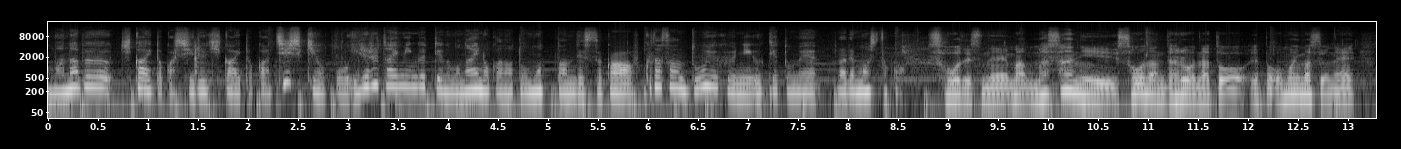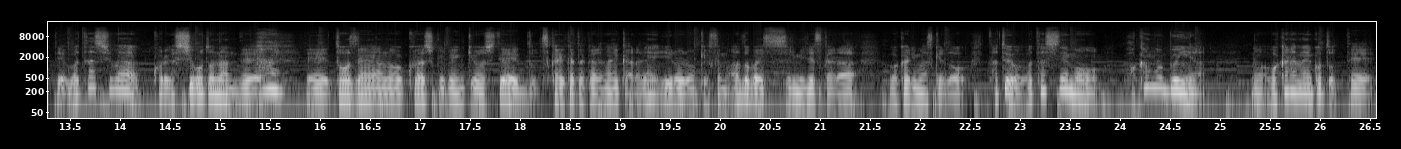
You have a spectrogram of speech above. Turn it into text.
学ぶ機会とか知る機会とか知識をこう入れるタイミングっていうのもないのかなと思ったんですが福田さんどういうふうに受け止められましたか？そうですね、まあ、まさにそうなんだろうなとやっぱ思いますよね。で私はこれが仕事なんで、はい。えー当然あの詳しく勉強してど使い方から何からねいろいろお客様アドバイスする身ですから分かりますけど例えば私でも他の分野の分からないことって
